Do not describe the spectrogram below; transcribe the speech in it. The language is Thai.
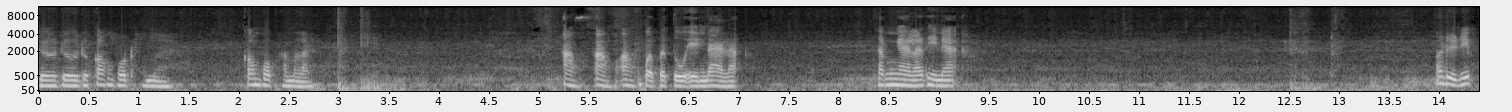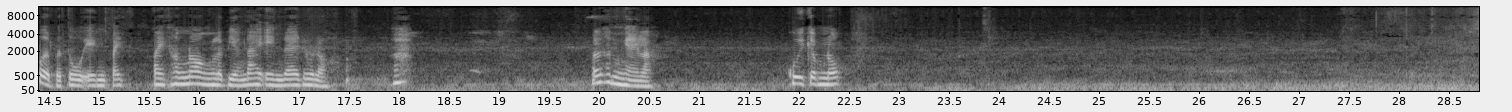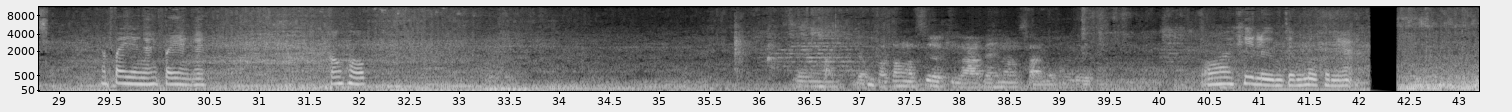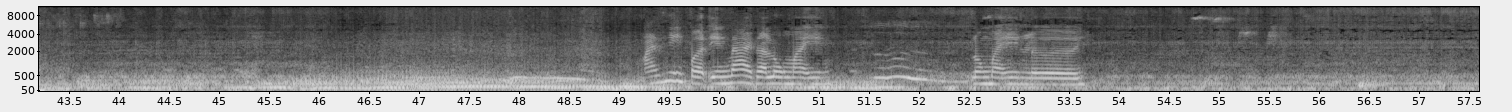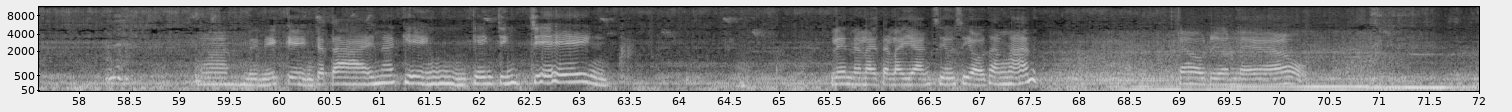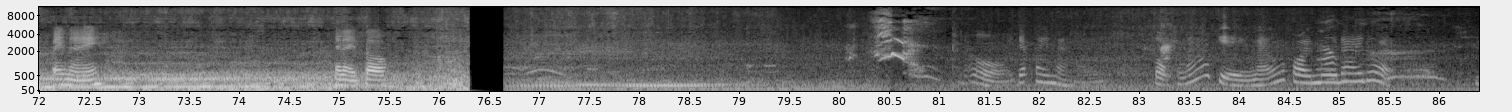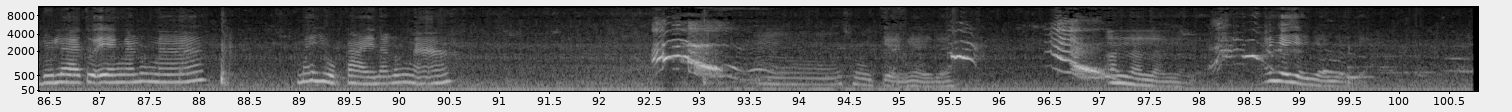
ดูดูดูกล้องพดทำอะไรกล้องพดทำอะไรอ้าวอ้าวอ้าวเปิดประตูเองได้ละทำไงแล้วทีเนี้ยเอาเดี๋ยวนี้เปิดประตูเองไปไปข้างนอกระเบียงได้เองได้ด้วยเหรอฮะแล้วทำไงล่ะ คุยกับนก แล้ว ไปยังไงไปยังไงกล้องพบเดี๋ยวเขาต้องเอาเสื้อกีฬาไปให้น้องใส่แล้วต้องเลยโอ้ยขี้ลืมจังลูกคนเนี้ยมานี่เปิดเองได้ก็ลงมาเอง ลงมาเองเลยอ่า เดี๋ยวนี้เก่งจะตายนะเก่ง เก่งจริงๆ เล่นอะไรแต่ละอย่างเสียวๆทางนั้น เก้าเดือนแล้ว ไปไหน ไปไหนต่อโอ้จะไปไหน ตกนะเก่งนะปล่อยมือได้ด้วย ดูแลตัวเองนะลุงนะ ไม่อยู่ไกลนะลุงนะอืมโชว์เก่งใหญ่เลยอันละละละละอ้ยยยยยย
